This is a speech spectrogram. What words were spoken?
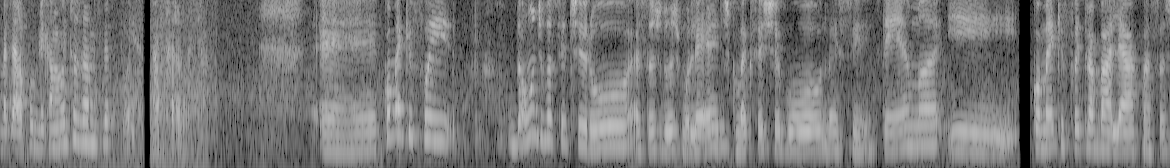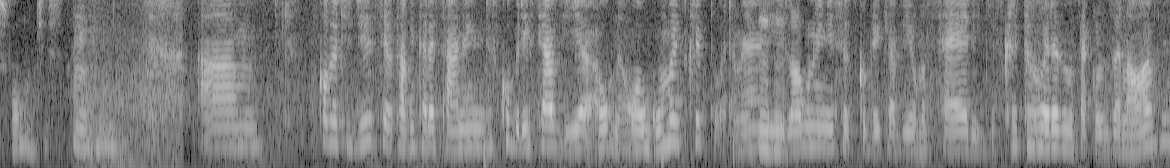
Mas ela publica muitos anos depois, na França. É, como é que foi? De onde você tirou essas duas mulheres? Como é que você chegou nesse tema e como é que foi trabalhar com essas fontes? Uhum. Um, como eu te disse, eu estava interessada em descobrir se havia ou não alguma escritora, né? Uhum. E logo no início eu descobri que havia uma série de escritoras no século XIX,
